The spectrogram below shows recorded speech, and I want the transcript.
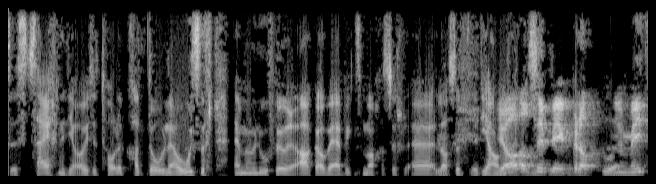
das zeichnet ja unsere tollen Kantone aus. Nehmen wir nur für Aargau-Werbung zu machen, sonst äh, lassen die anderen. Ja, also ich bin gerade mit,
